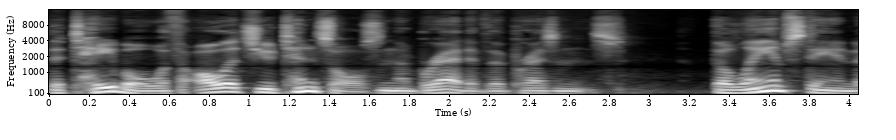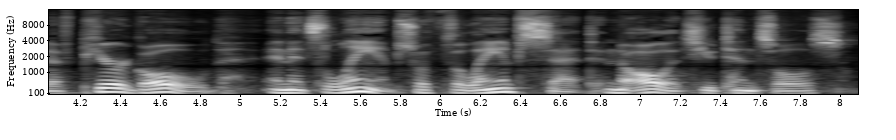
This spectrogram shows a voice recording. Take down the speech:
the table with all its utensils and the bread of the presence, the lampstand of pure gold, and its lamps with the lamp set and all its utensils,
